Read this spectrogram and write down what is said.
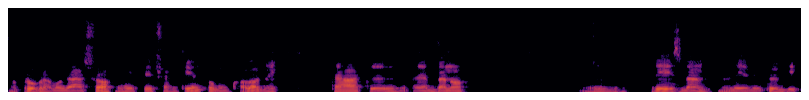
a programozásra, lépésenként fogunk haladni, tehát ebben a részben lévő többi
